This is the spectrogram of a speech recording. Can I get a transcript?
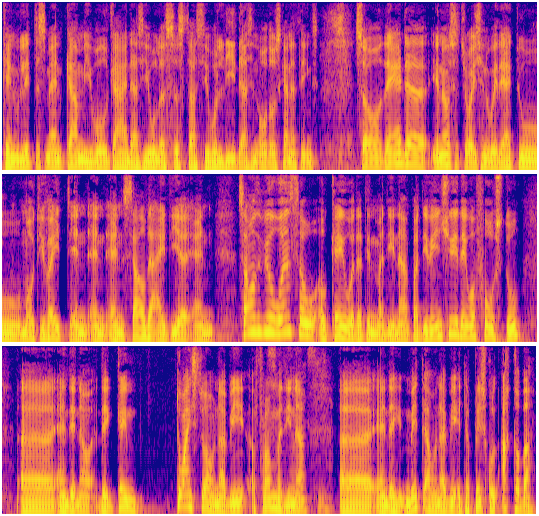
can we let this man come? He will guide us, he will assist us, he will lead us, and all those kind of things. So they had a you know situation where they had to motivate and and and sell the idea, and some of the people weren't so okay with it in Medina, but eventually they were forced to, uh, and then they came twice to our Nabi from Medina, uh, and they met our Nabi at a place called Aqaba.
